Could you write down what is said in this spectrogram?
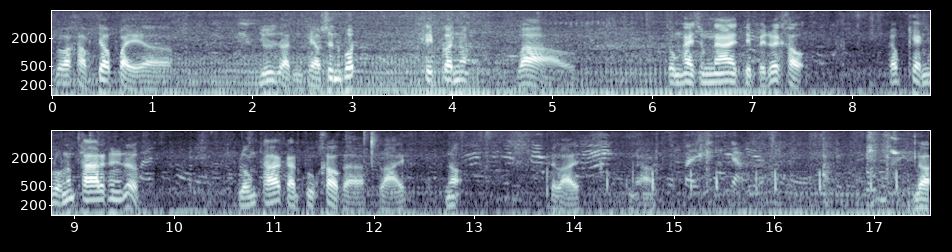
เพราะว่าข้าพเจ้าไปเออยู่อันแถวสุนบดคลิปก่อนเนาะว้าวตรงไฮตรงนาเต็มไปด้วยเขากับแข่งหลวงน้ำทาแล้วคันนี้เด้อ หลงท้าการปลูกข้าวกับหลายเนาะก็หลายนะครับก็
